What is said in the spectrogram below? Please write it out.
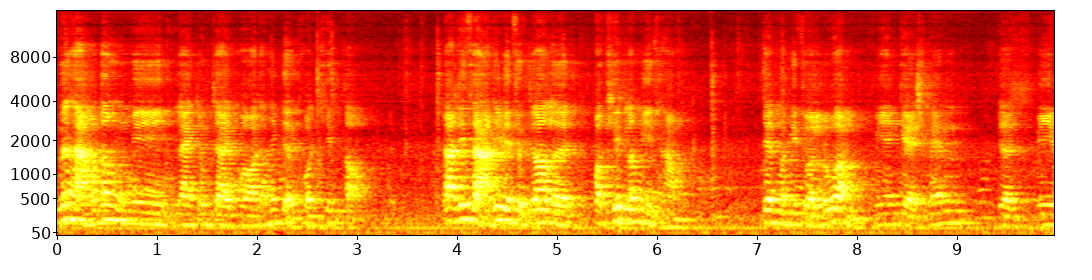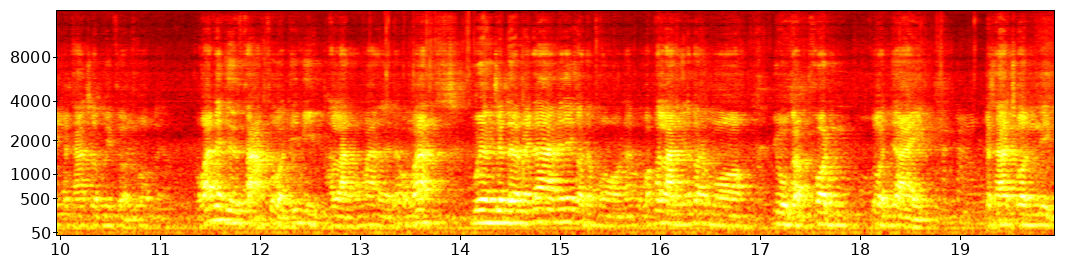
เนื้อหามันต้องมีแรงจูงใจพอทำให้เกิดคนคิดต่อด้านที่สามที่เป็นสุดยอดเลย พอคิดแล้วมีทำเช่นมันมีส่วนร่วมมี engagement เดี๋ยวมีประชาชนมีส่วนร่วมเลยผมว่านี่คือสามส่วนที่มีพลังมากเลยแล้วผมว่าเมืองจะเดินไปได้ไม่ใช่กรทมนะผมว่าพลังนี้กรทมอยู่กับคนส่วนใหญ่ ประชาชนอีก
